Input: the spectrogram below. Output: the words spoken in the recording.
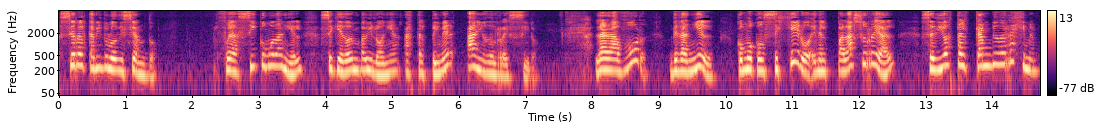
cierra el capítulo diciendo, fue así como Daniel se quedó en Babilonia hasta el primer año del rey Ciro. La labor de Daniel como consejero en el palacio real se dio hasta el cambio de régimen.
